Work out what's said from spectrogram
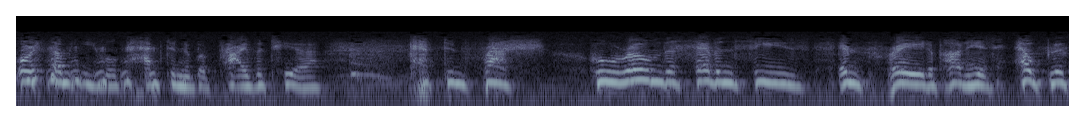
or some evil captain of a privateer, Captain Frush, who roamed the seven seas and preyed upon his helpless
